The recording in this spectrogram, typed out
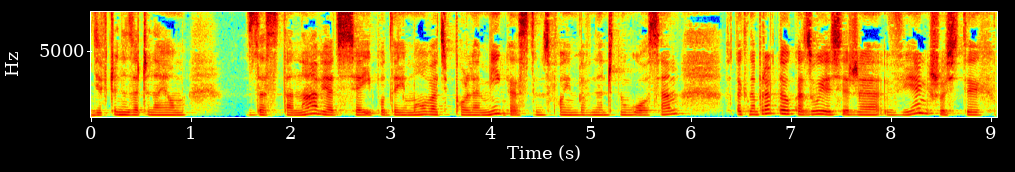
dziewczyny zaczynają zastanawiać się i podejmować polemikę z tym swoim wewnętrznym głosem, to tak naprawdę okazuje się, że większość tych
